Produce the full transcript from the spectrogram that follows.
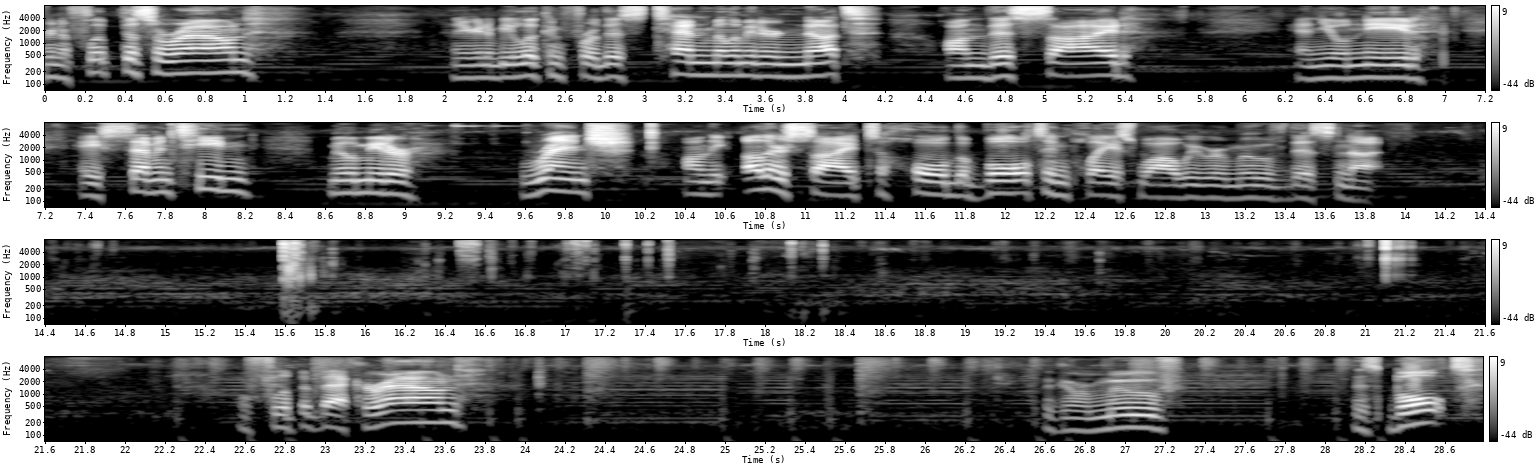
We're gonna flip this around and you're gonna be looking for this 10 millimeter nut on this side and you'll need a 17 millimeter wrench on the other side to hold the bolt in place while we remove this nut. We'll flip it back around. We can remove this bolt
